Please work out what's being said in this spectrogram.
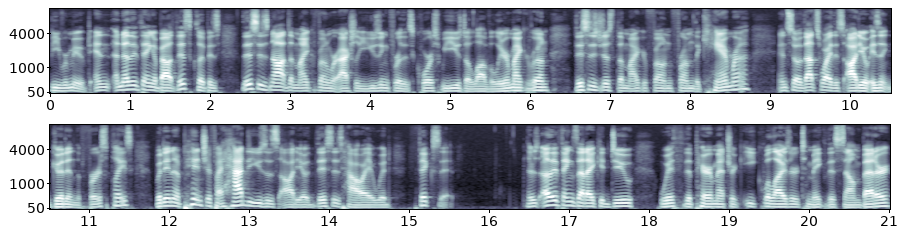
be removed. And another thing about this clip is this is not the microphone we're actually using for this course. We used a lavalier microphone. This is just the microphone from the camera. And so that's why this audio isn't good in the first place. But in a pinch, if I had to use this audio, this is how I would fix it. There's other things that I could do with the parametric equalizer to make this sound better.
